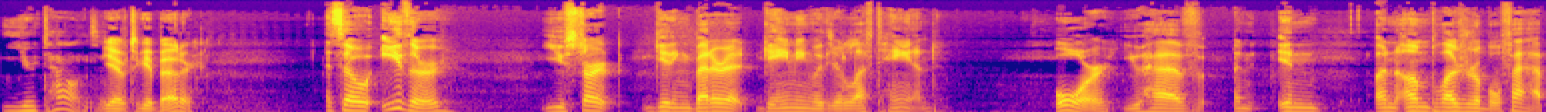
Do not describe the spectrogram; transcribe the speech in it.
You're talented. You have to get better. So either you start getting better at gaming with your left hand, or you have an in an unpleasurable fap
